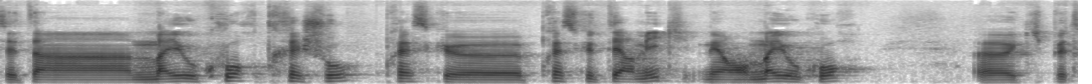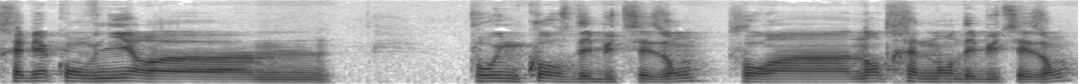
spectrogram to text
C'est un maillot court très chaud, presque, thermique, mais en maillot court, euh, qui peut très bien convenir euh, pour une course début de saison, pour un entraînement début de saison.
